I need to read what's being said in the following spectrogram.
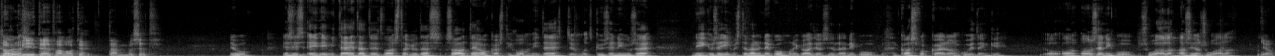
Turun IT-talot ja tämmöiset. Joo. Ja siis ei, ei mitään etätöitä vastaan, kyllä tässä saa tehokkaasti hommia tehty, mutta kyllä se, niin kuin se, niin, kyllä se ihmisten välinen kommunikaatio silleen, niin kuin kasvokkain on kuitenkin, on, on se niin kuin suola, asian suola. Joo.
